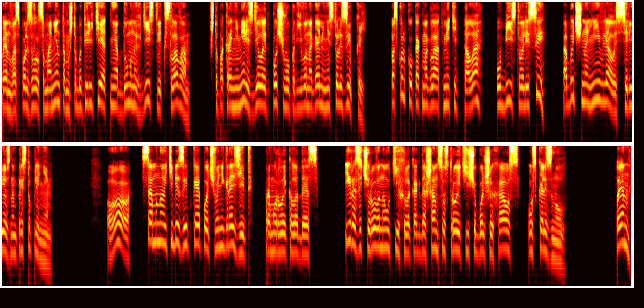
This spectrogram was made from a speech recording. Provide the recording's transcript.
Пен воспользовался моментом, чтобы перейти от необдуманных действий к словам, что, по крайней мере, сделает почву под его ногами не столь зыбкой, поскольку, как могла отметить Тала, убийство лисы обычно не являлось серьезным преступлением. «О, со мной тебе зыбкая почва не грозит», — промурлыкала Десс. И разочарованно утихла, когда шанс устроить еще больший хаос ускользнул. Пен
